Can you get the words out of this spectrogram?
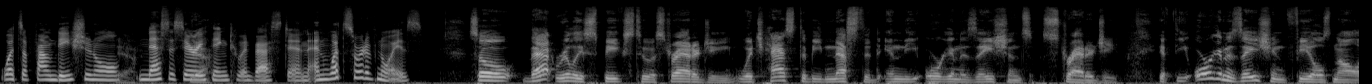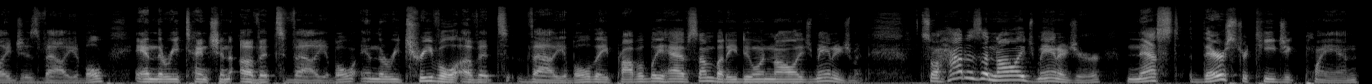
what's a foundational, Yeah. necessary Yeah. thing to invest in, and what sort of noise. So that really speaks to a strategy which has to be nested in the organization's strategy. If the organization feels knowledge is valuable and the retention of it's valuable and the retrieval of it's valuable, they probably have somebody doing knowledge management. So, how does a knowledge manager nest their strategic plan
